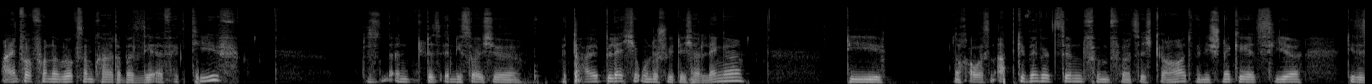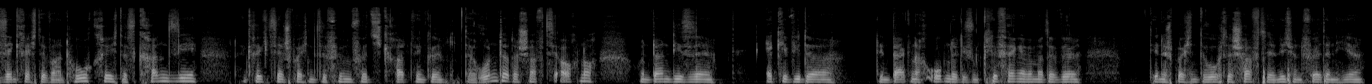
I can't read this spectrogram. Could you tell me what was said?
einfach von der Wirksamkeit, aber sehr effektiv. Das sind letztendlich solche Metallbleche unterschiedlicher Länge, die nach außen abgewickelt sind, 45 Grad. Wenn die Schnecke jetzt hier diese senkrechte Wand hochkriegt, das kann sie, dann kriegt sie entsprechend diese 45 Grad Winkel darunter, das schafft sie auch noch. Und dann diese Ecke wieder, den Berg nach oben, oder diesen Cliffhanger, wenn man so will, den entsprechend hoch, das schafft er nicht und fällt dann hier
